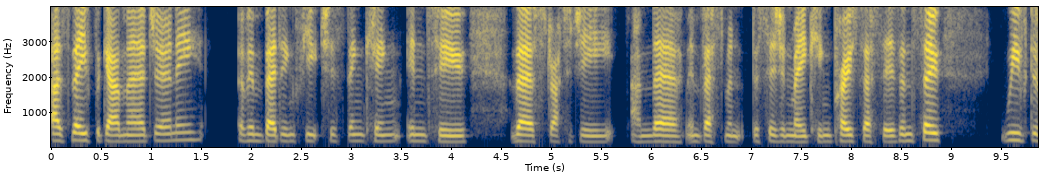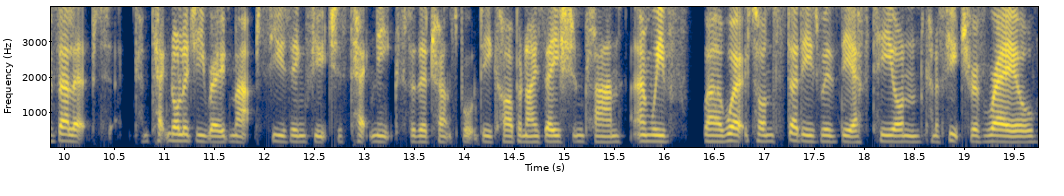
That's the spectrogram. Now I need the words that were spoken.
as they've began their journey of embedding futures thinking into their strategy and their investment decision making processes. And so we've developed technology roadmaps using futures techniques for the transport decarbonisation plan. And we've uh, worked on studies with DFT on kind of future of rail,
